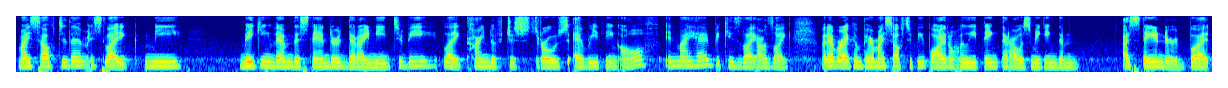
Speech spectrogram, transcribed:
myself to them is like me making them the standard that I need to be, like kind of just throws everything off in my head because like I was like whenever I compare myself to people, I don't really think that I was making them a standard, but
